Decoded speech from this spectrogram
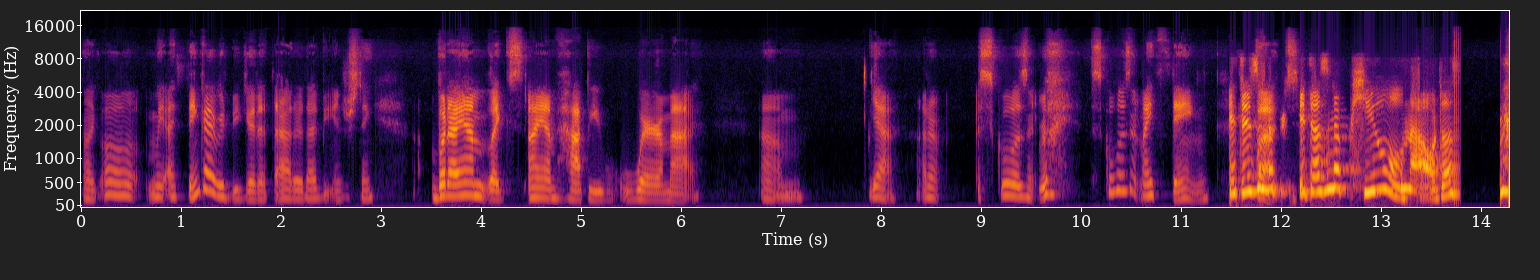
like, oh, I, mean, I think I would be good at that, or that'd be interesting but I am like I am happy where I'm at. Um, yeah, I don't. School isn't really school isn't my thing. It doesn't But- it doesn't appeal now, does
